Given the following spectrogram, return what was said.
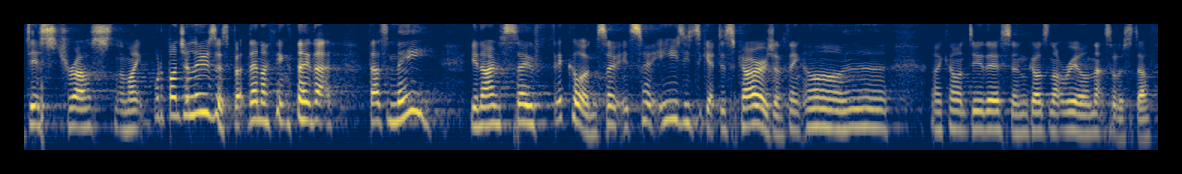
distrust. And I'm like, what a bunch of losers. But then I think, no, that, that's me. You know, I'm so fickle. And so it's so easy to get discouraged and think, oh, I can't do this and God's not real and that sort of stuff.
